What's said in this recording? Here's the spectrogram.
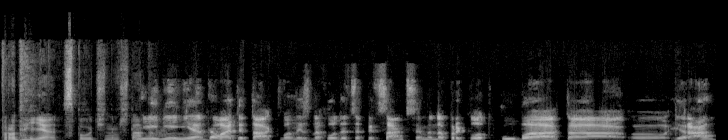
продає Сполученим Штатам. Ні, ні, ні. Давайте так. Вони знаходяться під санкціями. Наприклад, Куба та е, Іран.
